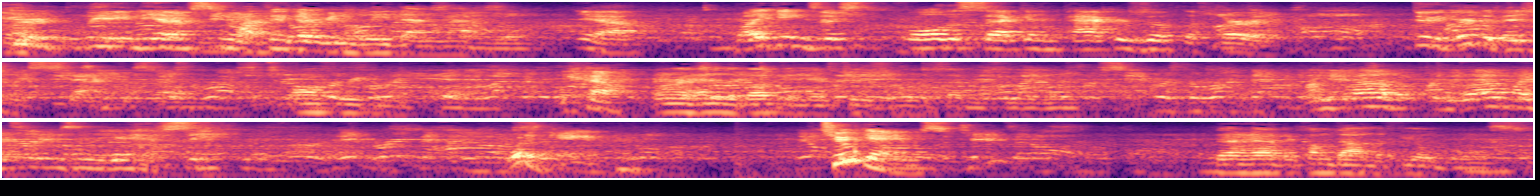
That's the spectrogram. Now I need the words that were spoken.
are leading the NFC North. I think they were gonna lead that no matter what. Yeah. Vikings are fall the second, Packers up the third. Dude, your division is stacked this year. All three can Yeah. We're ahead of the Buccaneers too, so we're the seventh Super Bowl. I'm glad I'm glad my team's in the AFC. What a game. Two games. That had to come down to field goals.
